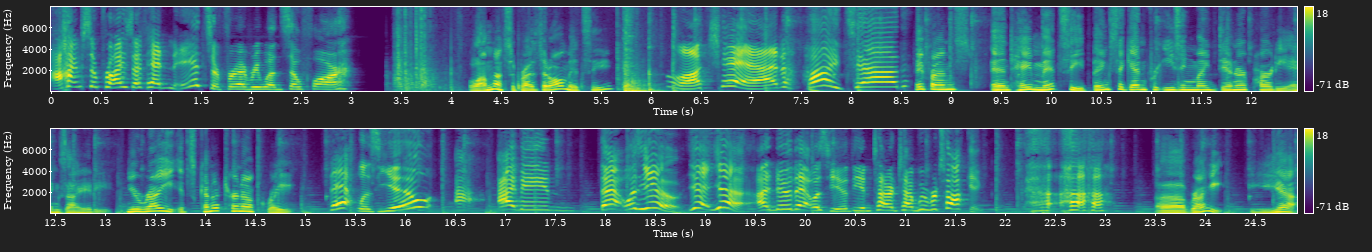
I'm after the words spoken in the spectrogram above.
I'm surprised I've had an answer for everyone so far. Well, I'm not surprised at all, Mitzi. Aw, Chad. Hi, Chad. Hey, friends. And hey, Mitzi, thanks again for easing my dinner party anxiety. You're right, it's gonna turn out great. That was you? I, I mean, that was you. Yeah, yeah. I knew that was you the entire time we were talking. Uh, right. Yeah.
